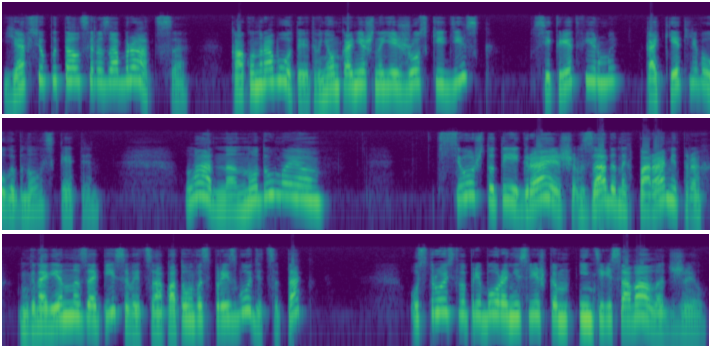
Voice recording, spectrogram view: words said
«Я все пытался разобраться, как он работает. В нем, конечно, есть жесткий диск. Секрет фирмы». Кокетливо улыбнулась Кэтрин. Ладно, но думаю, все, что ты играешь в заданных параметрах, мгновенно записывается, а потом воспроизводится, так? Устройство прибора не слишком интересовало Джилл,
